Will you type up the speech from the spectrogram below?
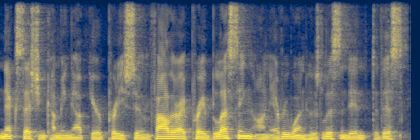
next session coming up here pretty soon. Father, I pray blessing on everyone who's listened in to this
